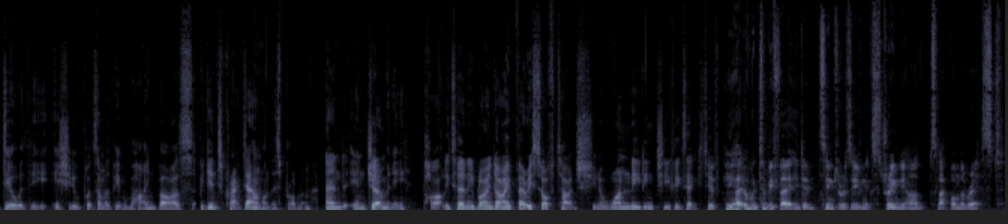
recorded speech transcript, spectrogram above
deal with the issue, put some of the people behind bars, begin to crack down on this problem. And in Germany, partly turning a blind eye, very soft touch. You know, one leading chief executive. He had, to be fair, he did seem to receive an extremely hard slap on the wrist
